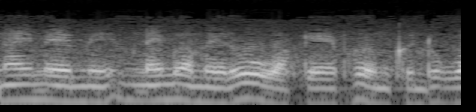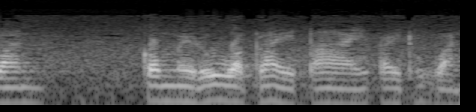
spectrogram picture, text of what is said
ในเมื่อในเมื่อไม่รู้ว่าแก่เพิ่มขึ้นทุกวัน ก็ไม่รู้ว่าใกล้ตายไปทุกวัน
